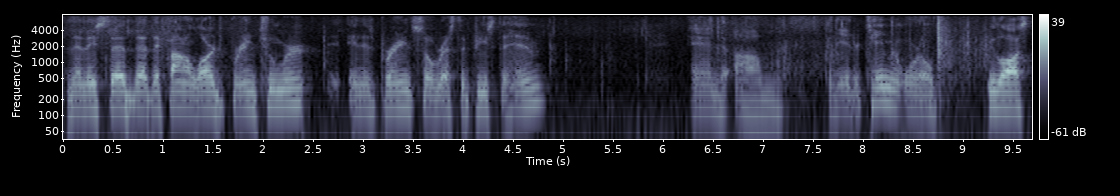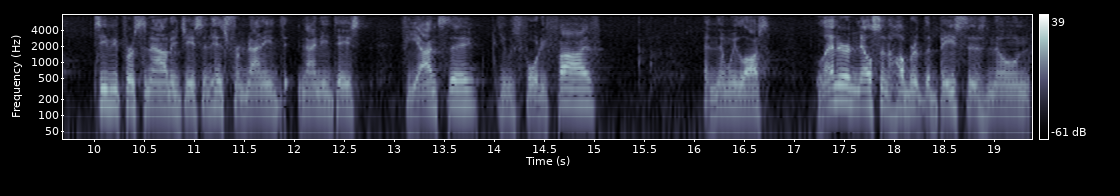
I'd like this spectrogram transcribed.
And then they said that they found a large brain tumor in his brain, so rest in peace to him. And um, in the entertainment world, we lost TV personality Jason Hitch from 90, 90 Days Fiance. He was 45. And then we lost Leonard Nelson Hubbard, the bassist known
